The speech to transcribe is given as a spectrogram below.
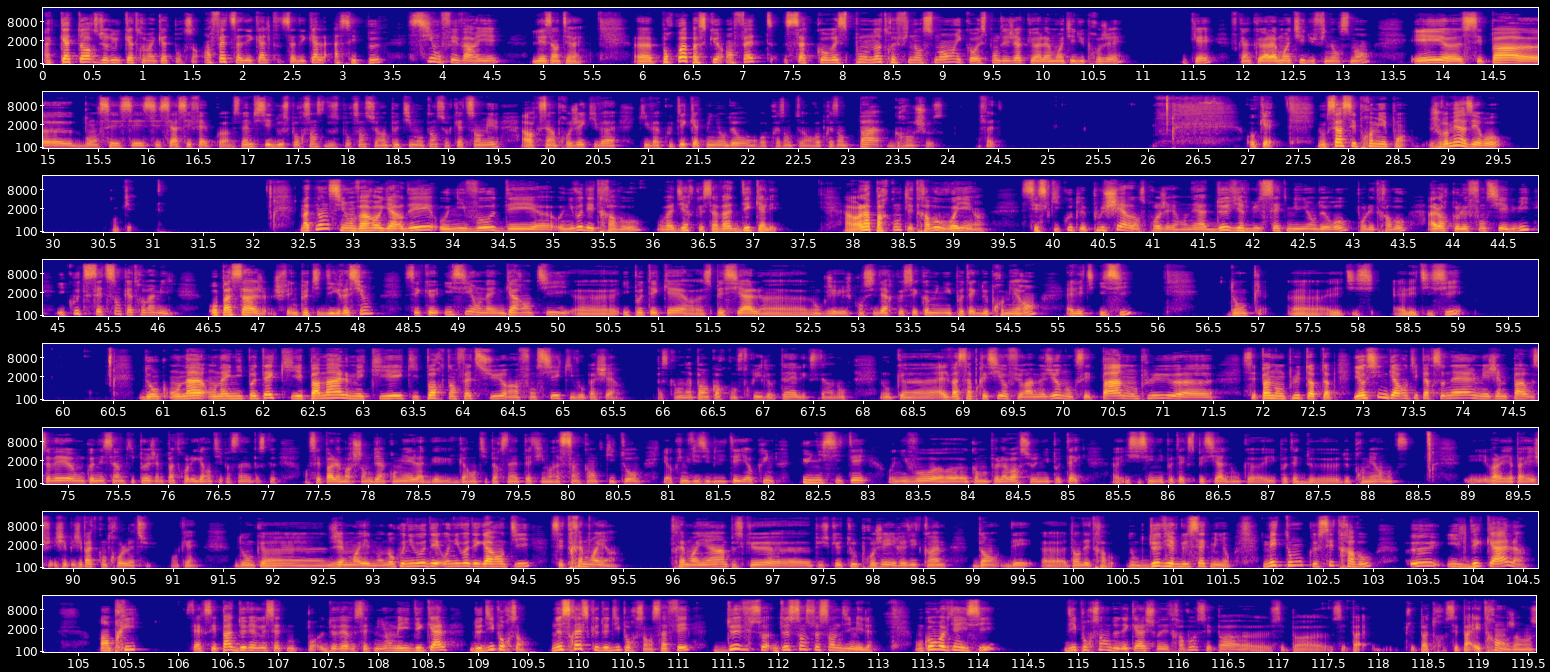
à 14,84%. En fait, ça décale, ça décale assez peu si on fait varier les intérêts. Euh, pourquoi? Parce que en fait, ça correspond notre financement, il correspond déjà qu'à la moitié du projet ok, que à la moitié du financement, et euh, c'est pas, euh, bon, c'est assez faible, quoi. Même si c'est 12%, c'est 12% sur un petit montant, sur 400 000, alors que c'est un projet qui va, qui va coûter 4 millions d'euros. On représente, on représente pas grand chose, en fait. Ok, donc ça c'est premier point. Je remets à zéro. Ok. Maintenant, si on va regarder au niveau des, euh, au niveau des travaux, on va dire que ça va décaler. Alors là, par contre, les travaux, vous voyez, hein, c'est ce qui coûte le plus cher dans ce projet. On est à 2,7 millions d'euros pour les travaux, alors que le foncier, lui, il coûte 780 000. Au passage, je fais une petite digression, c'est que ici on a une garantie euh, hypothécaire euh, spéciale, euh, donc je considère que c'est comme une hypothèque de premier rang. Elle est ici, donc elle est ici, elle est ici. Donc on a on a une hypothèque qui est pas mal, mais qui est qui porte en fait sur un foncier qui vaut pas cher parce qu'on n'a pas encore construit l'hôtel, etc. Donc, euh, elle va s'apprécier au fur et à mesure. Donc c'est pas non plus, euh, c'est pas non plus top top. Il y a aussi une garantie personnelle, mais j'aime pas. Vous savez, vous me connaissez un petit peu, j'aime pas trop les garanties personnelles parce que on sait pas le marchand de biens combien il a de garanties personnelles. Peut-être qu'il en a 50 qui tournent. Il y a aucune visibilité, il y a aucune unicité au niveau euh, comme on peut l'avoir sur une hypothèque. ici c'est une hypothèque spéciale, donc hypothèque de, de premier rang. Donc voilà, y a pas, j'ai pas de contrôle là-dessus. Ok? Donc j'aime moyennement. Donc au niveau des, au niveau des garanties, c'est très moyen très moyen puisque euh, puisque tout le projet il réside quand même dans des euh, dans des travaux. Donc 2,7 millions. Mettons que ces travaux, eux, ils décalent en prix, c'est-à-dire que c'est pas 2,7 millions, mais ils décalent de 10%. Ne serait-ce que de 10%, ça fait 270 000. Donc on revient ici. 10% de décalage sur des travaux, c'est pas, euh, c'est pas, c'est pas, c'est pas c'est pas étrange, hein,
